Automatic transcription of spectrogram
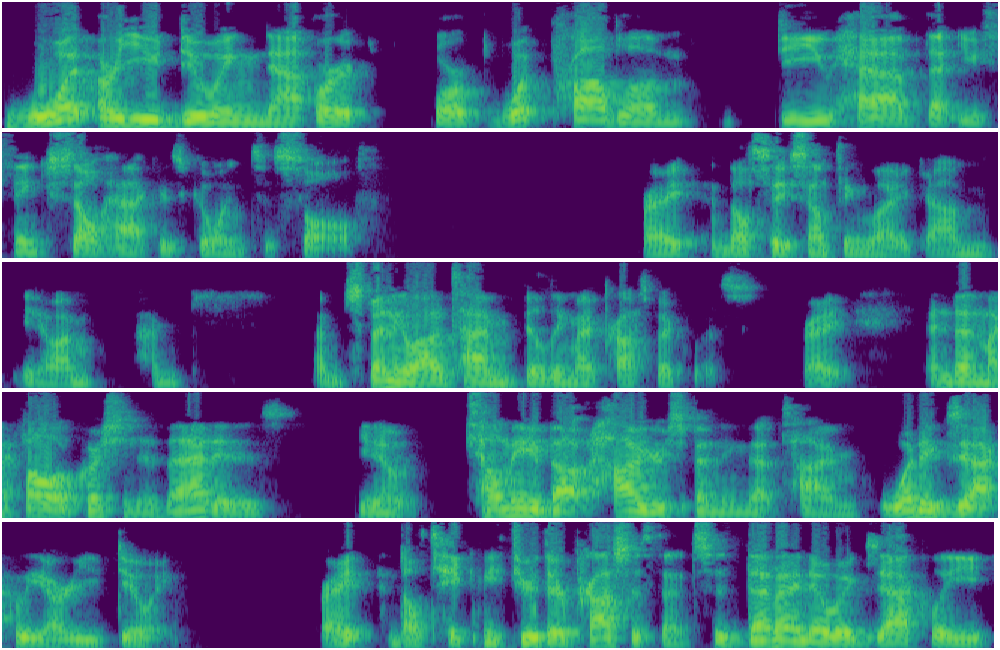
what are you doing now, or or what problem do you have that you think SellHack is going to solve? Right. And they'll say something like, um, you know, I'm, I'm, I'm spending a lot of time building my prospect list. Right. And then my follow up question to that is, you know, tell me about how you're spending that time. What exactly are you doing? Right. And they'll take me through their process then. So then I know exactly,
